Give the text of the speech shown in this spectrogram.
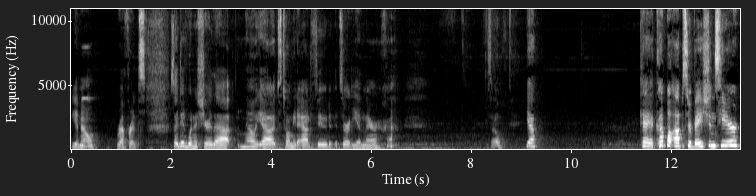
you know, reference. So I did want to share that. No, yeah, it's telling me to add food. It's already in there. so, yeah. Okay, a couple observations here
